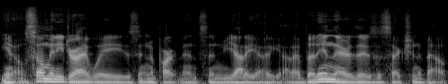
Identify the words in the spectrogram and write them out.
you know, so many driveways and apartments and yada yada yada. But in there, there's a section about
